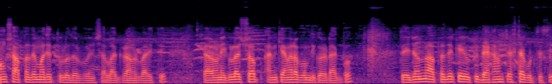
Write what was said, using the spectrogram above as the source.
অংশ আপনাদের মাঝে তুলে ধরবো ইনশাল্লাহ গ্রামের বাড়িতে। কারণ এগুলো সব আমি ক্যামেরা বন্দি করে রাখব। তো এই জন্য আপনাদেরকে একটু দেখানোর চেষ্টা করতেছি।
